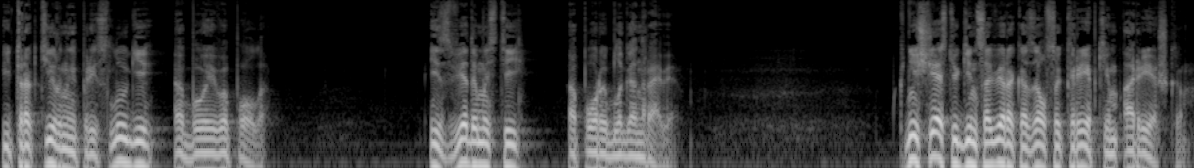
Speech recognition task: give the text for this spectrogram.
и трактирной прислуги обоего пола. Из ведомостей опоры благонравия. К несчастью, Генсавер оказался крепким орешком.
